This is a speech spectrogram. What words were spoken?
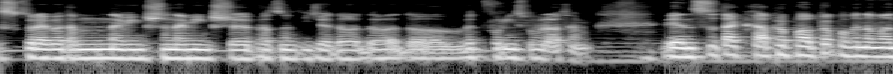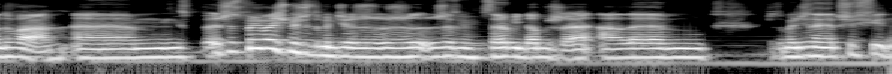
z którego tam największy, największy procent idzie do, do, do wytwórni z powrotem. Więc to tak a propos, a propos Venoma 2. Um, spodziewaliśmy się, że to będzie, że, że, że zarobi dobrze, ale że to będzie najlepszy film,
